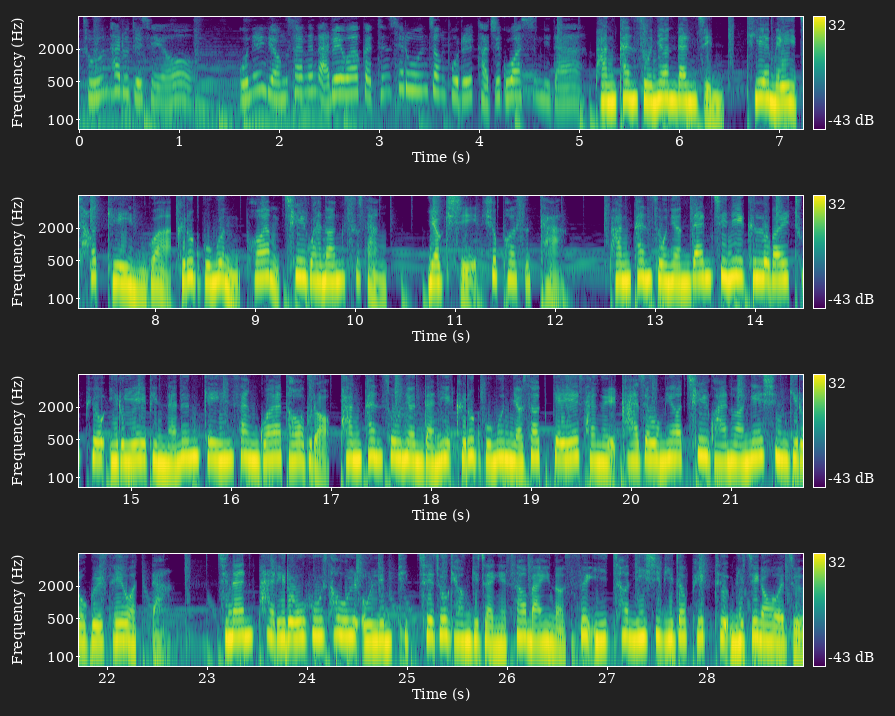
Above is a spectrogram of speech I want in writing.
좋은 하루 되세요. 오늘 영상은 아래와 같은 새로운 정보를 가지고 왔습니다. 방탄소년단 진, TMA 첫 개인과 그룹 부문 포함 7관왕 수상. 역시 슈퍼스타. 방탄소년단 진이 글로벌 투표 1위에 빛나는 개인상과 더불어 방탄소년단이 그룹 부문 6개의 상을 가져오며 7관왕의 신기록을 세웠다. 지난 8일 오후 서울 올림픽 체조 경기장에서 마이너스 2022 더 팩트 뮤직 어워즈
